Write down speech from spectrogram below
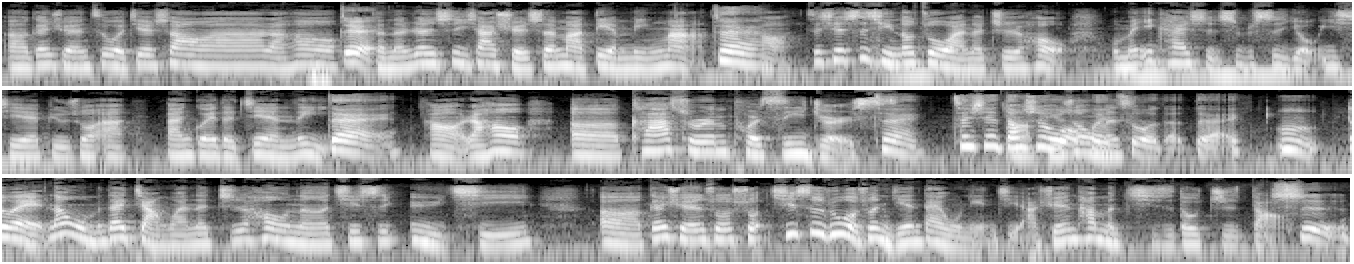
呃，跟学员自我介绍啊，然后对，可能认识一下学生嘛，点名嘛，对啊，这些事情都做完了之后，我们一开始是不是有一些，比如说啊。班规的建立，对，好，然后呃，classroom procedures，对，这些都是我会做的，对，嗯，对。那我们在讲完了之后呢，其实与其呃跟学生说说，其实如果说你今天带五年级啊，学生他们其实都知道是。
